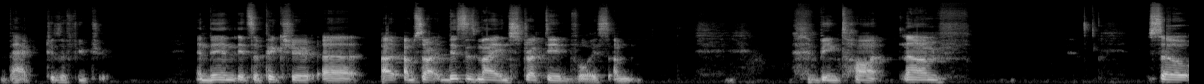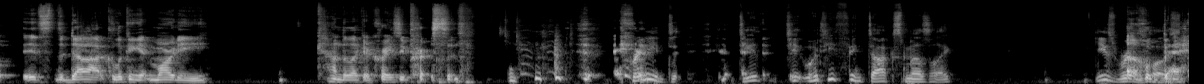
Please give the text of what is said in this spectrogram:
Back to the Future. And then it's a picture. Uh, I, am sorry, this is my instructed voice. I'm being taught. Um, so it's the doc looking at Marty, kind of like a crazy person. Pretty. Do, do, you, do, what do you think Doc smells like? He's real oh, close. Bad.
